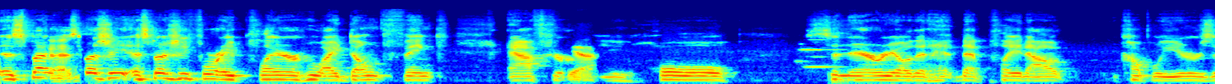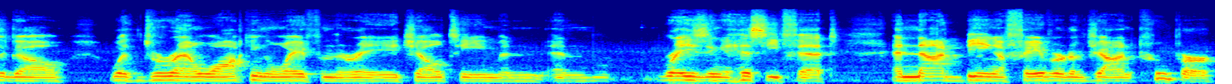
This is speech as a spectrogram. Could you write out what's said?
especially, especially especially for a player who I don't think after Yeah. the whole scenario that had, that played out a couple years ago with Drouin walking away from their AHL team and and raising a hissy fit and not being a favorite of Jon Cooper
